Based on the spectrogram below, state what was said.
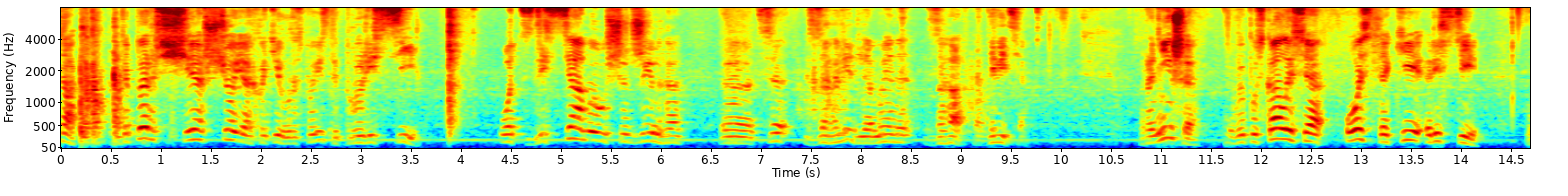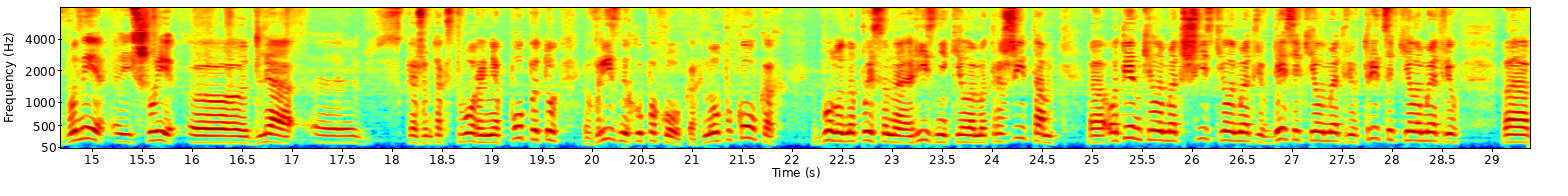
Так, тепер ще що я хотів розповісти про різці. От з різцями у Шеджинга е, це взагалі для мене загадка. Дивіться. Раніше випускалися ось такі різці. Вони йшли е, для, е, скажімо так, створення попиту в різних упаковках. На упаковках було написано різні кілометражі, там е, 1 кілометр, 6 кілометрів, 10 кілометрів, 30 кілометрів. Е,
